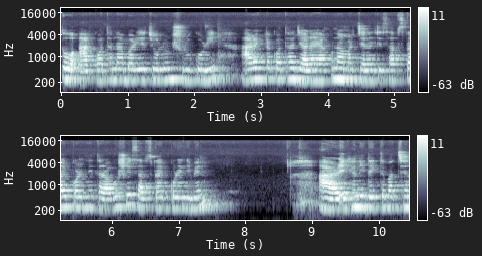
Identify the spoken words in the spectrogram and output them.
তো আর কথা না বাড়িয়ে চলুন শুরু করি। আর একটা কথা, যারা এখনও আমার চ্যানেলটি সাবস্ক্রাইব করেনি তারা অবশ্যই সাবস্ক্রাইব করে নেবেন। আর এখানে দেখতে পাচ্ছেন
